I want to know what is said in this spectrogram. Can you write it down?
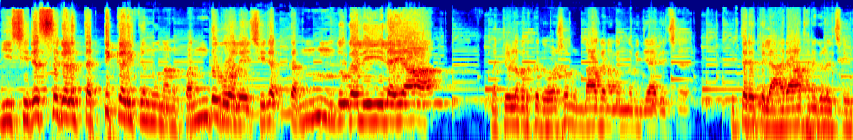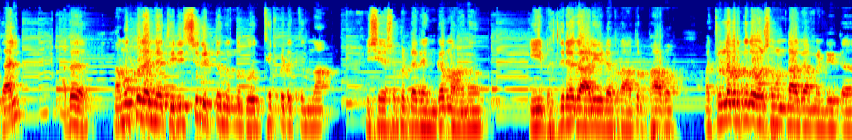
ഈ ശിരസ്സുകൾ തട്ടിക്കളിക്കുന്നു എന്നാണ്. പന്ത് പോലെ ശിരക്കന്തുകലീലയാ. മറ്റുള്ളവർക്ക് ദോഷമുണ്ടാകണമെന്ന് വിചാരിച്ച് ഇത്തരത്തിൽ ആരാധനകൾ ചെയ്താൽ അത് നമുക്ക് തന്നെ തിരിച്ചു കിട്ടുമെന്ന് ബോധ്യപ്പെടുത്തുന്ന വിശേഷപ്പെട്ട രംഗമാണ് ഈ ഭദ്രകാളിയുടെ പ്രാദുർഭാവം. മറ്റുള്ളവർക്ക് ദോഷമുണ്ടാകാൻ വേണ്ടിയിട്ട്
